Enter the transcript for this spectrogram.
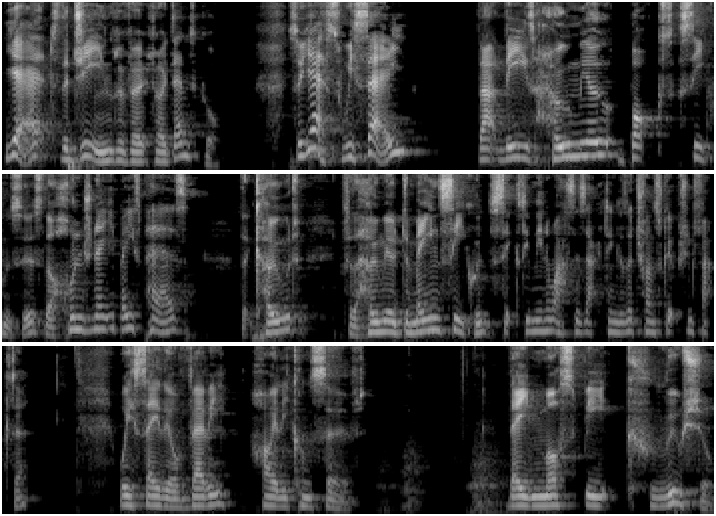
Yet the genes were virtually identical. So, yes, we say that these homeobox sequences, the 180 base pairs that code for the homeodomain sequence, 60 amino acids acting as a transcription factor, we say they are very highly conserved. They must be crucial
